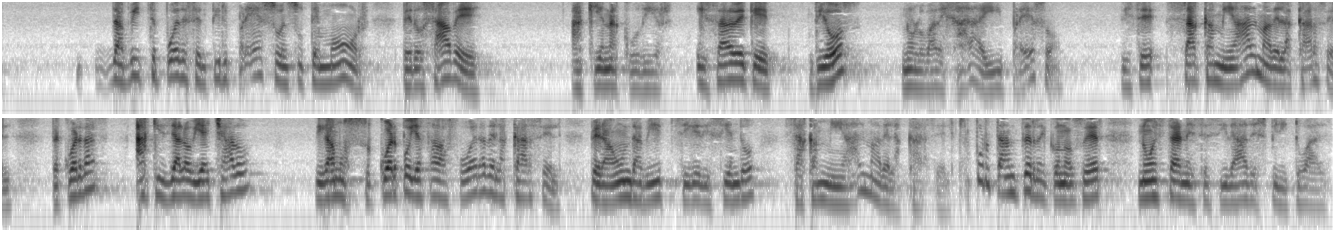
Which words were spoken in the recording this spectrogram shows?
David se puede sentir preso en su temor, pero sabe a quién acudir y sabe que Dios no lo va a dejar ahí preso. Dice, saca mi alma de la cárcel. ¿Recuerdas? Aquis ya lo había echado. Digamos, su cuerpo ya estaba fuera de la cárcel, pero aún David sigue diciendo, saca mi alma de la cárcel. Qué importante reconocer nuestra necesidad espiritual.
